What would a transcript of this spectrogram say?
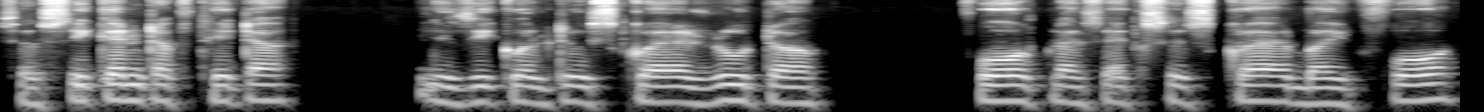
So secant of theta is equal to square root of 4 plus x square by 4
